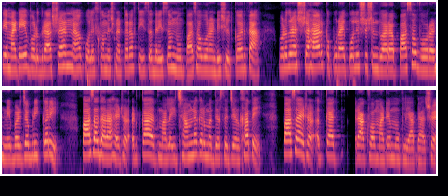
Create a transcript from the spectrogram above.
તે માટે વડોદરા શહેરના પોલીસ કમિશનર તરફથી સદર ઇસમનું પાસા વોરંટ ઇસ્યુ કરતા વડોદરા શહેર કપુરાઈ પોલીસ સ્ટેશન દ્વારા પાસા વોરંટની બળજબડી કરી પાસા ધારા હેઠળ અટકાયતમાં લઈ જામનગર મધ્યસ્થ જેલ ખાતે પાસા હેઠળ અટકાયત રાખવા માટે મોકલી આપ્યા છે.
